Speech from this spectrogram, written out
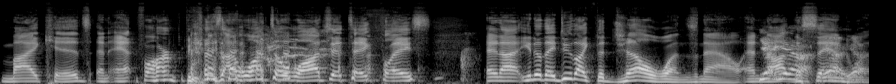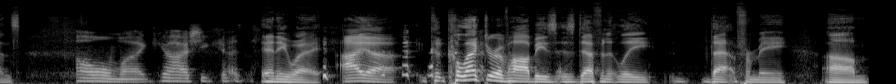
my kids an ant farm because I want to watch it take place. And I, you know, they do like the gel ones now and Yeah, not yeah, the sand yeah, yeah. ones. Oh my gosh, you guys. Anyway, I uh, c- collector of hobbies is definitely that for me. Um,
